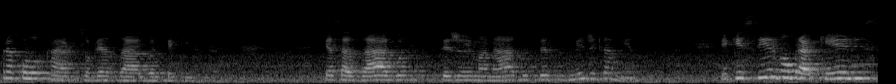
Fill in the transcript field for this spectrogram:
para colocar sobre as águas que aqui estão. Que essas águas sejam emanadas desses medicamentos e que sirvam para aqueles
